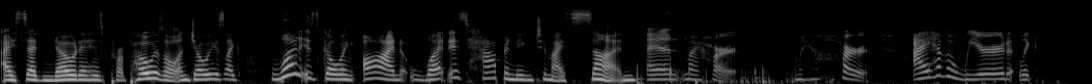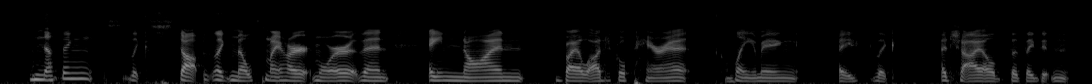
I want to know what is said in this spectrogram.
I said no to his proposal. And Joey's like, What is going on? What is happening to my son? and my heart my heart i have a weird like nothing like stops like melts my heart more than a non biological parent claiming a like a child that they didn't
